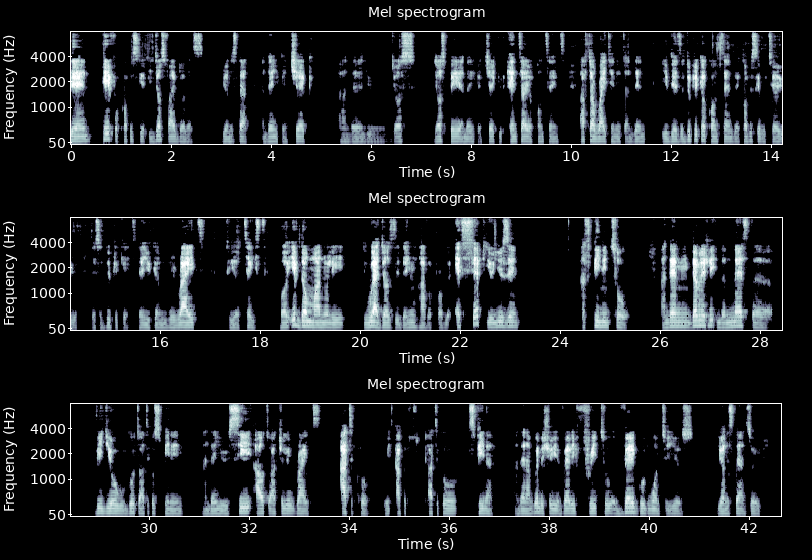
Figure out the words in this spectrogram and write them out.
then pay for Copyscape. It's just five dollars. You understand? And then you can check, and then you just just pay, and then you can check. You enter your content after writing it, and then if there's a duplicate content, then Copyscape will tell you there's a duplicate. Then you can rewrite to your taste. But if done manually, the way I just did, then you have a problem. Except you're using a spinning tool. And then definitely in the next uh, video, we'll go to article spinning and then you see how to actually write article with article spinner. And then I'm going to show you a very free tool, a very good one to use. You understand? So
